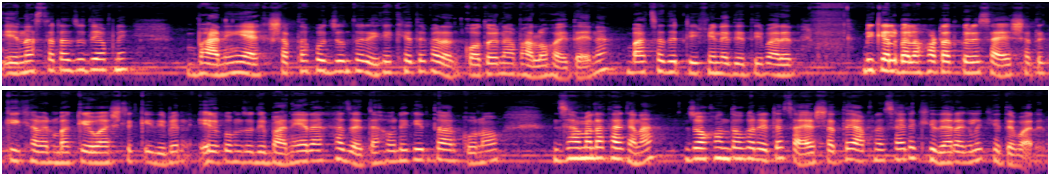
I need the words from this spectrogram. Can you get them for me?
এ নাস্তাটা যদি আপনি বানিয়ে এক সপ্তাহ পর্যন্ত রেখে খেতে পারেন, কতই না ভালো হয়, তাই না? বাচ্চাদের টিফিনে দিতে পারেন। বিকেলবেলা হঠাৎ করে চায়ের সাথে কী খাবেন বা কেউ আসলে কী দিবেন, এরকম যদি বানিয়ে রাখা যায়, তাহলে কিন্তু আর কোনো ঝামেলা থাকে না। যখন তখন এটা চায়ের সাথে আপনার চাইলে খিদে রাখলে খেতে পারেন।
